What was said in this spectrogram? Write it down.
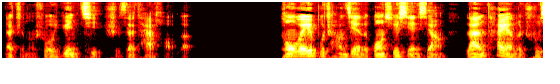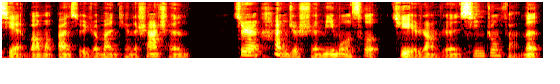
那只能说运气实在太好了。同为不常见的光学现象，蓝太阳的出现往往伴随着漫天的沙尘，虽然看着神秘莫测，却也让人心中烦闷。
